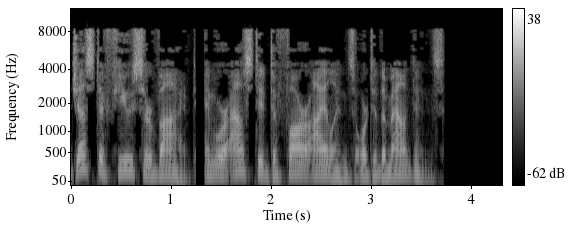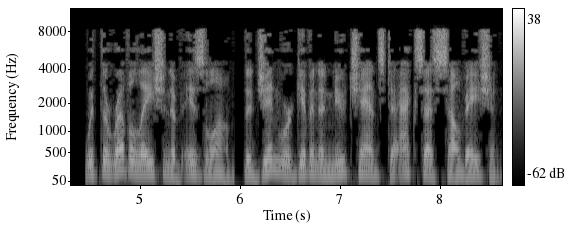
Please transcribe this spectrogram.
Just a few survived, and were ousted to far islands or to the mountains. With the revelation of Islam, the jinn were given a new chance to access salvation.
